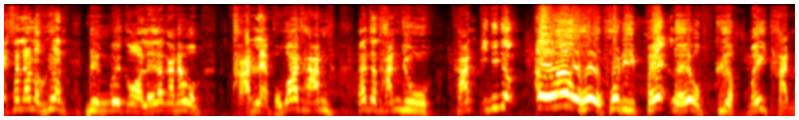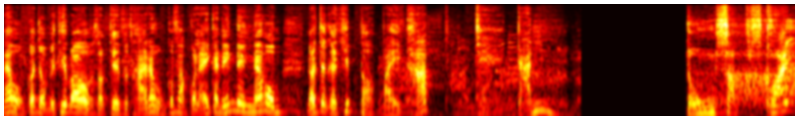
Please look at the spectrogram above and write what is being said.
กซะแล้วเหรอเพื่อนดึงไปก่อนเลยแล้วกันนะผมทันแหละผมว่าทันน่าจะทันอยู่ ทันอีกนิดเดียวเออโอ้โหพอดีเป๊ะเลยผมเกือบไม่ทันนะผมก็จบไปที่เราสำหรับเกมสุดท้ายนะผมก็ฝากกดไลค์กันนิดนึงนะผม แล้วเจอกันคลิปต่อไปครับเจอกัน จง subscribe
